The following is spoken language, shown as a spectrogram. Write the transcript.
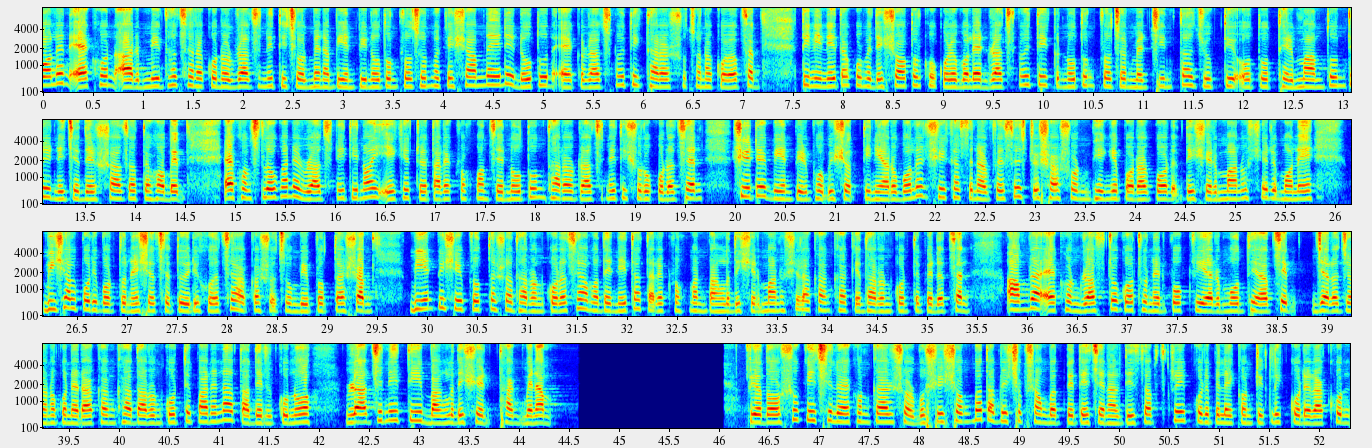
বলেন, এখন আর মেধা ছাড়া কোনো রাজনীতি চলবে না। বিএনপি নতুন প্রজন্মকে সামনে এনে নতুন এক রাজনৈতিক ধারার সূচনা করেছেন তিনি নেতাকর্মীদের সতর্ক করে বলেন, রাজনৈতিক নতুন প্রজন্মের চিন্তা, যুক্তি ও তথ্যের মানদণ্ডে নিজেদের সাজাতে হবে। এখন স্লোগানের রাজনীতি নয়, এক্ষেত্রে তারেক রহমান যে নতুন ধারার রাজনীতি শুরু করেছেন, সেটাই বিএনপির ভবিষ্যৎ। তিনি আরও বলেন, শেখ হাসিনার ফেসিস্ট শাসন ভেঙে পড়ার পর দেশের মানুষের মনে বিশাল পরিবর্তন এসেছে, তৈরি হয়েছে আকাশচুম্বী প্রত্যাশা। বিএনপি সেই প্রত্যাশা ধারণ করেছে, আমাদের নেতা তারেক রহমান বাংলাদেশের মানুষের আকাঙ্ক্ষাকে ধারণ করতে পেরেছেন। আমরা এখন রাষ্ট্র গঠনের প্রক্রিয়ার মধ্যে আছি, যারা জনগণের আকাঙ্ক্ষা ধারণ করতে পারে না, তাদের কোনো রাজনীতি বাংলাদেশের থাকবে না। প্রিয় দর্শক, এই ছিল এখনকার সর্বশেষ সংবাদ। আপনি সব সংবাদ পেতে চ্যানেলটি সাবস্ক্রাইব করে বেল আইকনটি ক্লিক করে রাখুন।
